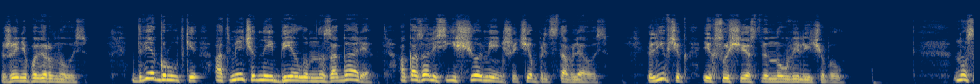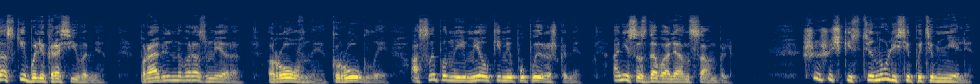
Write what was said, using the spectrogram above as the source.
Женя повернулась. Две грудки, отмеченные белым на загаре, оказались еще меньше, чем представлялось. Лифчик их существенно увеличивал. Но соски были красивыми, правильного размера, ровные, круглые, осыпанные мелкими пупырышками. Они создавали ансамбль. Шишечки стянулись и потемнели.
